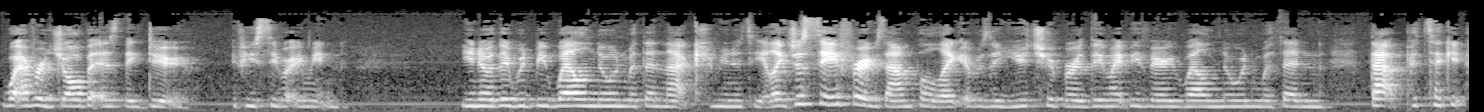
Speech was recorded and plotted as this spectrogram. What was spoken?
whatever job it is they do, if you see what I mean you know they would be well known within that community. Like just say for example like it was a youtuber they might be very well known within that particular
